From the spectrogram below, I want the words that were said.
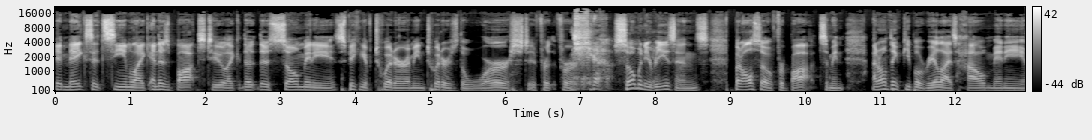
It makes it seem like, and there's bots too. Like there, there's so many. Speaking of Twitter, I mean, Twitter is the worst for for yeah. so many yeah. reasons, but also for bots. I mean, I don't think people realize how many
